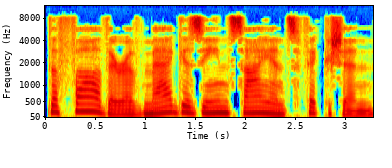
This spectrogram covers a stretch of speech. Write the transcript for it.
the father of magazine science fiction.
